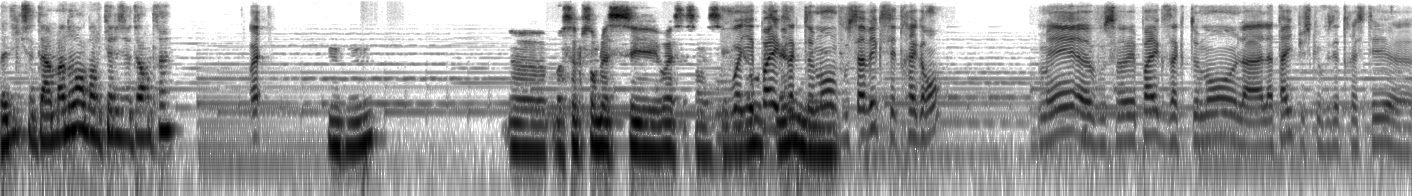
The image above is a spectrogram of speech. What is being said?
T'as dit que c'était un manoir dans lequel ils étaient rentrés? Mhm. Euh, bah, ça me semble assez. Ouais, ça semble assez. Vous voyez pas même, exactement, mais- vous savez que c'est très grand, mais euh, vous savez pas exactement la, la taille puisque vous êtes resté. euh,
